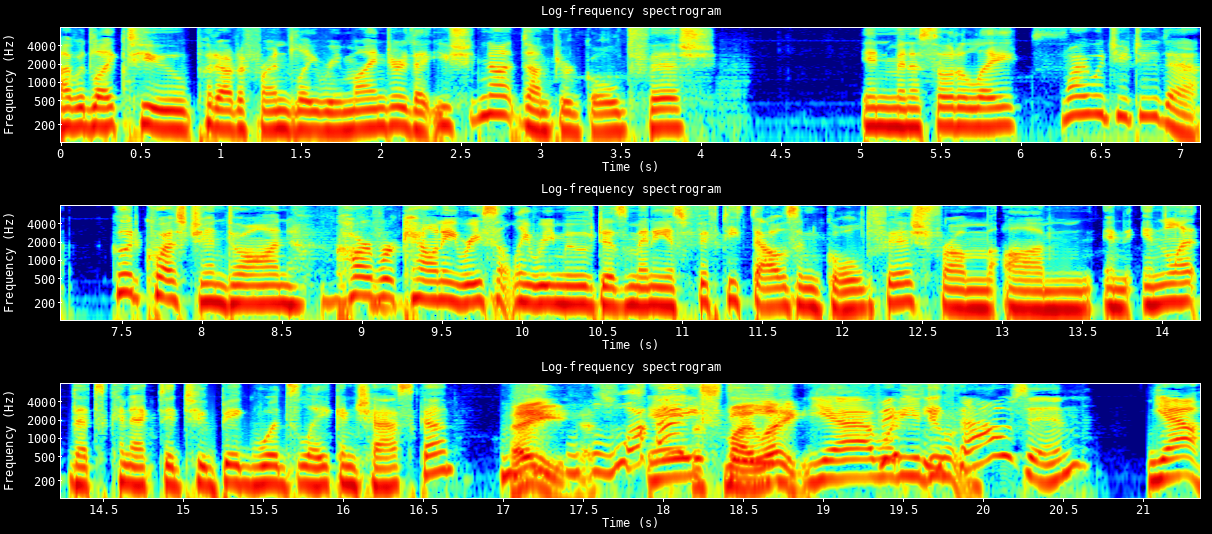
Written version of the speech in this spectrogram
I would like to put out a friendly reminder that you should not dump your goldfish in Minnesota lakes. Why would you do that? Good question, Dawn. Carver County recently removed as many as 50,000 goldfish from um, an inlet that's connected to Big Woods Lake in Chaska. Hey, that's, Hey, that's my Steve. lake. Yeah, what are you doing? thousand. Yeah.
